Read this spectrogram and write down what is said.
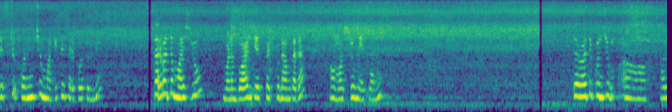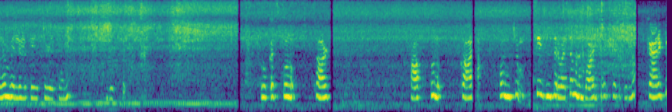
జస్ట్ కొంచెం మగ్గితే సరిపోతుంది. తర్వాత మష్రూమ్ మనం బాయిల్ చేసి పెట్టుకున్నాం కదా ఆ మష్రూమ్ వేసాను. తర్వాత కొంచెం అల్లం వెల్లుల్లి పేస్ట్ వేసాను. జస్ట్ ఒక స్పూను సాల్ట్ హాఫ్ స్పూను కార్. కొంచెం తీసిన తర్వాత మనం బాయిల్ చేసి పెట్టుకున్నాం. క్యారెట్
